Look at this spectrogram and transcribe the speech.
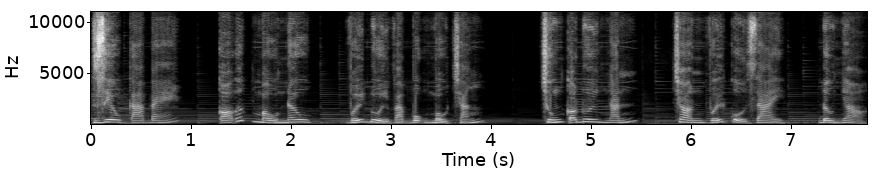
Diêu cá bé có ức màu nâu với đùi và bụng màu trắng. Chúng có đuôi ngắn, tròn với cổ dài, đầu nhỏ,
